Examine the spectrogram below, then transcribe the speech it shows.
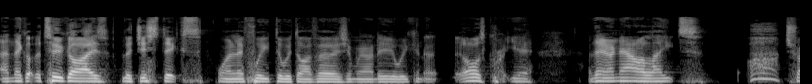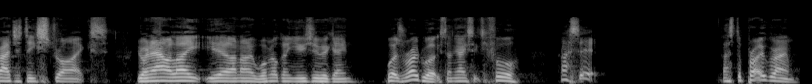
And they got the two guys, logistics. Well, if we do a diversion around here, we can, uh, oh, it's great, yeah. And they're an hour late. Oh, tragedy strikes. You're an hour late. Yeah, I know. Well, I'm not going to use you again. It's roadworks on the A64. That's it. That's the program.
